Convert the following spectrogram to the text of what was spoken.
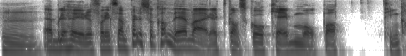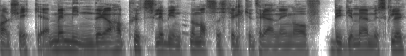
jeg blir høyere f.eks., så kan det være et ganske ok mål på at ting kanskje ikke Med mindre jeg har plutselig begynt med masse styrketrening og bygger mer muskler.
